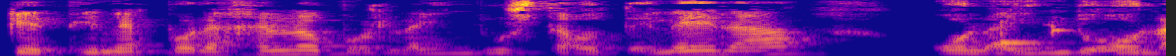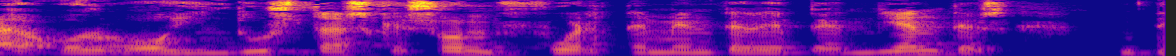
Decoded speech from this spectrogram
que tiene, por ejemplo, pues la industria hotelera o, la, o, industrias que son fuertemente dependientes de,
